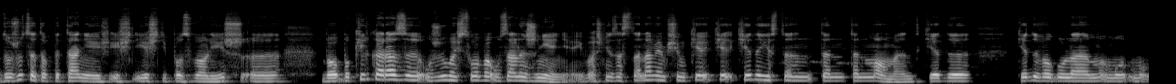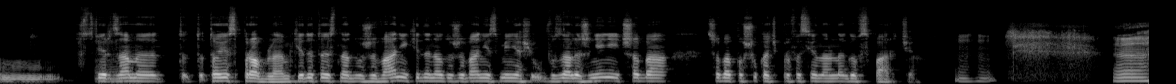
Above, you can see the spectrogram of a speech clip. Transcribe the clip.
dorzucę to pytanie, jeśli, jeśli pozwolisz, bo, bo kilka razy użyłeś słowa uzależnienie i właśnie zastanawiam się, kiedy jest ten ten, ten, ten moment, kiedy, kiedy w ogóle stwierdzamy, to, to jest problem, kiedy to jest nadużywanie, kiedy nadużywanie zmienia się w uzależnienie i trzeba, trzeba poszukać profesjonalnego wsparcia. Mhm. E,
